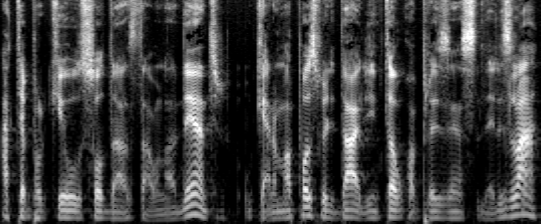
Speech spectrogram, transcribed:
até porque os soldados estavam lá dentro, o que era uma possibilidade, então, com a presença deles lá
